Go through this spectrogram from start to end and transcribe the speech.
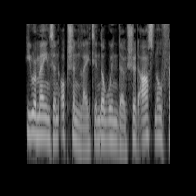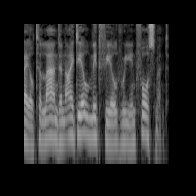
he remains an option late in the window should Arsenal fail to land an ideal midfield reinforcement.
